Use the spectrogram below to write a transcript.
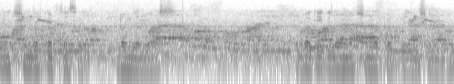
অনেক সুন্দর কাটতেছে রমজান মাস। বাকিগুলো অনেক সুন্দর কাটবে ইনশাআল্লাহ।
